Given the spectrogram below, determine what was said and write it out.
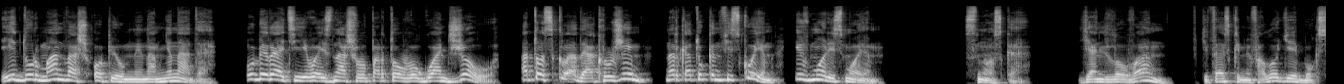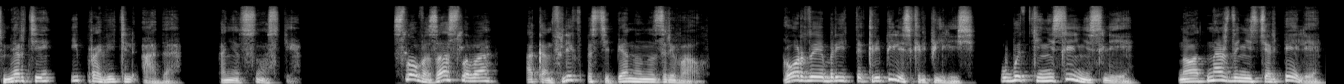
И дурман ваш опиумный нам не надо. Убирайте его из нашего портового Гуанчжоу, а то склады окружим, наркоту конфискуем и в море смоем». Сноска. Янь Ло Ван в китайской мифологии бог смерти и правитель ада. Конец сноски. Слово за слово, а конфликт постепенно назревал. Гордые бритты крепились-крепились, убытки несли-несли, но однажды не стерпели,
